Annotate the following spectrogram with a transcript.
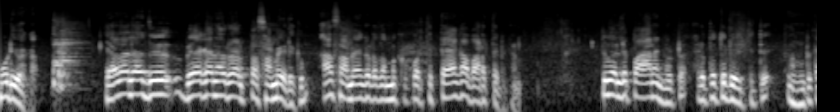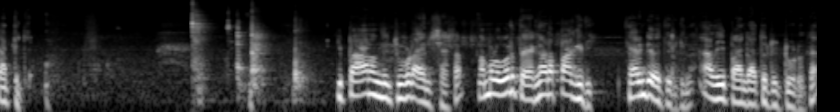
മൂടി വെക്കാം. ഏതായാലും അത് വേഗം ഒരല്പം സമയം എടുക്കും. ആ സമയം കൂടെ നമുക്ക് കുറച്ച് തേങ്ങ വറുത്തെടുക്കണം. ഇതുപോലെ പാനം കൊണ്ട് അടുപ്പത്തോട്ട് വെച്ചിട്ട് നമുക്ക് കത്തിക്കാം. ഈ പാനൊന്ന് ചൂടായതിന് ശേഷം നമ്മൾ ഒരു തേങ്ങയുടെ പകുതി ചിരണ്ടി വെച്ചിരിക്കുന്നത് അത് ഈ പാന്റെ അകത്തോട്ട് ഇട്ട് കൊടുക്കുക.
